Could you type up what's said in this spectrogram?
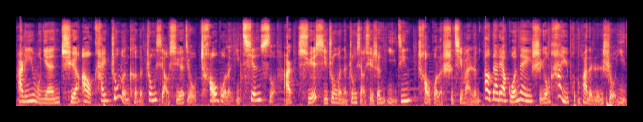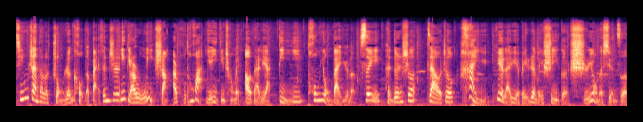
二零一五年全澳开中文课的中小学就超过了一千所，而学习中文的中小学生已经超过了十七万人。澳大利亚国内使用汉语普通话的人数已经占到了总人口的百分之一点五以上，而普通话也已经成为澳大利亚第一通用外语了。所以很多人说，在澳洲，汉语越来越被认为是一个实用的选择。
